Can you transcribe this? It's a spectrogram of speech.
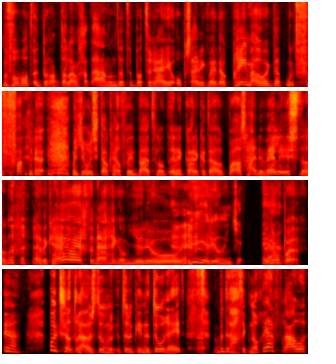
Bijvoorbeeld het brandalarm gaat aan omdat de batterijen op zijn. Ik weet ook prima hoe ik dat moet vervangen. Want Jeroen zit ook heel veel in het buitenland en dan kan ik het ook. Maar als hij er wel is, dan heb ik heel erg de neiging om Jeroen Jeroentje. Te Ja. roepen. Ja. Oh, ik zat trouwens, toen, toen ik hier naartoe reed, bedacht ik nog, ja, vrouwen,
